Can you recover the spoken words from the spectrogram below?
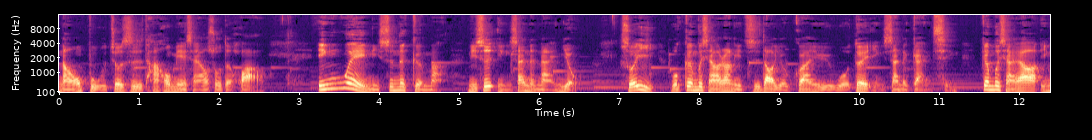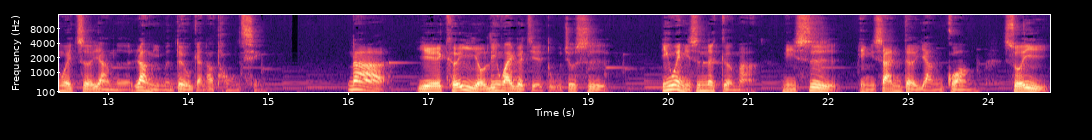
脑补，就是他后面想要说的话哦。因为你是那个嘛，你是尹山的男友，所以我更不想要让你知道有关于我对尹山的感情，更不想要因为这样呢，让你们对我感到同情。那也可以有另外一个解读，就是因为你是那个嘛，你是尹山的阳光，所以。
